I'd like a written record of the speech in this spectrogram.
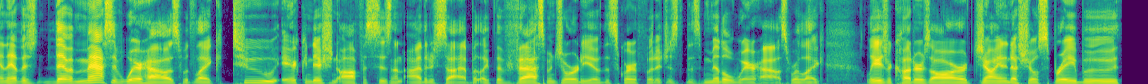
and they have this they have a massive warehouse with like two air conditioned offices on either side but like the vast majority of the square footage is this middle warehouse where like laser cutters are giant industrial spray booth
